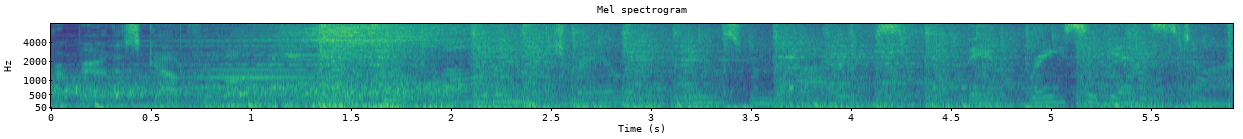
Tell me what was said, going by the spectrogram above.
Prepare the scout for launch. Following a trail of clues from the virus, they race against time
